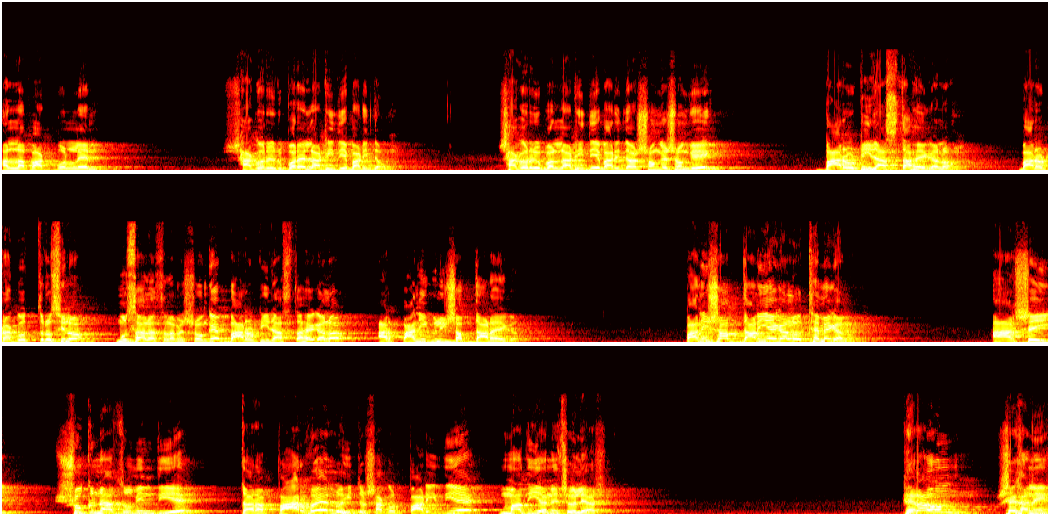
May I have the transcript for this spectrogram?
আল্লাহ পাক বললেন, সাগরের উপরে লাঠি দিয়ে বাড়ি দাও। সাগরের উপর লাঠি দিয়ে বাড়ি দেওয়ার সঙ্গে সঙ্গেই বারোটি রাস্তা হয়ে গেল। বারোটা গোত্র ছিল, মুসা আল্লাহ সাল্লামের সঙ্গে বারোটি রাস্তা হয়ে গেল আর পানিগুলি সব দাঁড়ায় গেল। পানি সব দাঁড়িয়ে গেল, থেমে গেল। আর সেই শুকনা জমিন দিয়ে তারা পার হয়ে লোহিত সাগর পাড়ি দিয়ে মাদিয়ানে চলে আসে। ফেরাউন সেখানে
